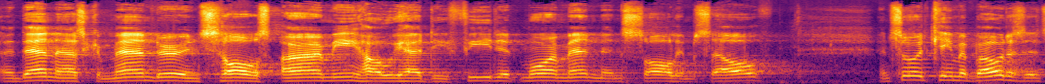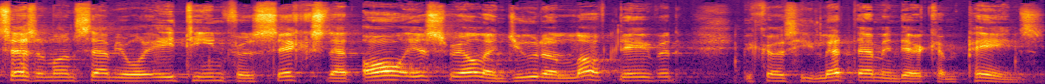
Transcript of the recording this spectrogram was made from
and then as commander in Saul's army, how he had defeated more men than Saul himself. And so it came about, as it says in 1 Samuel 18, verse 6, that all Israel and Judah loved David because he led them in their campaigns.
